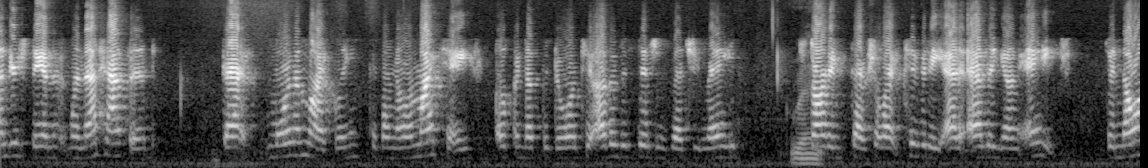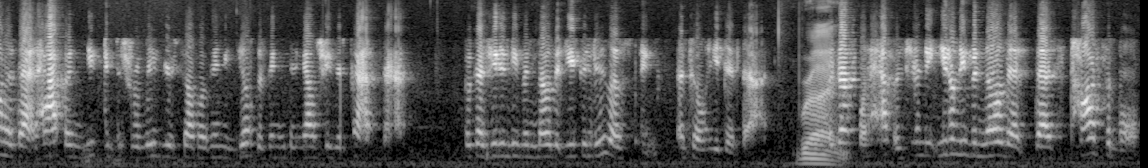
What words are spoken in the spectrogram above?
understand that when that happened, that more than likely, because I know in my case, opened up the door to other decisions that you made right. starting sexual activity at, at a young age. So knowing that that happened, you can just relieve yourself of any guilt of anything else you did past that. Because you didn't even know that you can do those things until he did that. But right. that's what happens. You don't, you don't even know that that's possible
